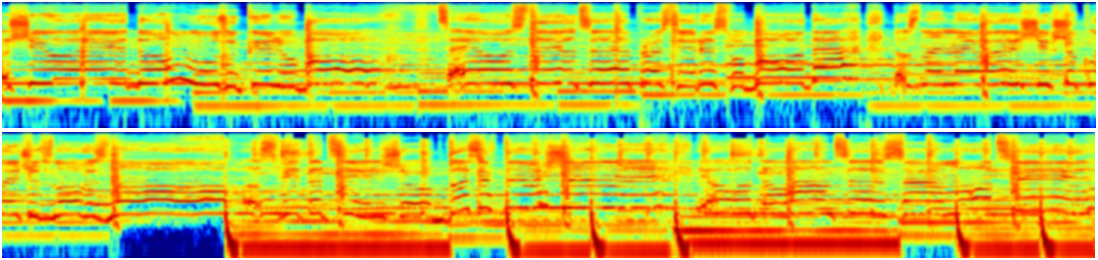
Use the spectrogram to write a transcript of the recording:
Душі гори до музики любов. Це його стиль, це простір і свобода. До знань найвищих, що кличуть знов і знов. Освіта ціль, щоб досягти вершини. Його талант це самоцвіт.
